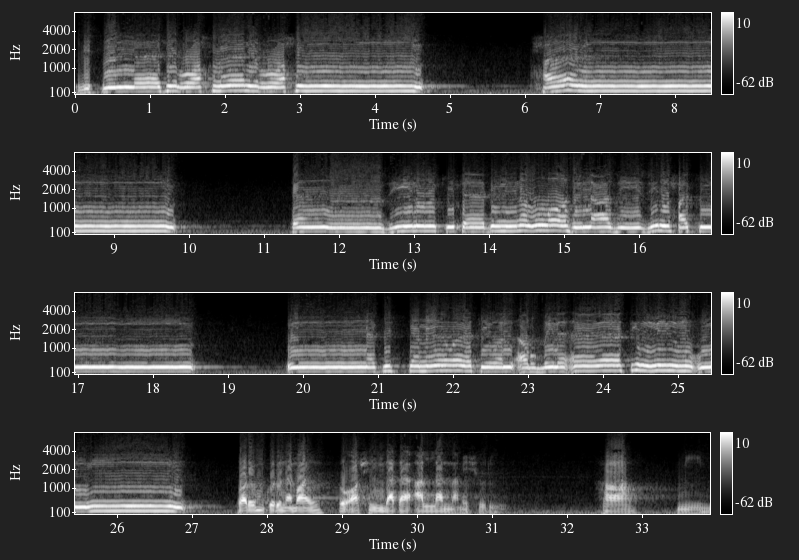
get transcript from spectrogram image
بسم الله الرحمن الرحيم. حميم. تنزيل الكتاب من الله العزيز الحكيم. إن في السماوات والأرض لآيات للمؤمنين. পরম করুণাময় ও অসীম দাতা আল্লাহর নামে শুরু হা মিম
